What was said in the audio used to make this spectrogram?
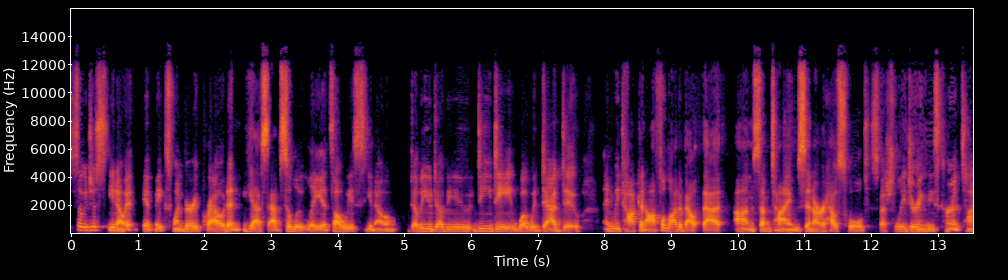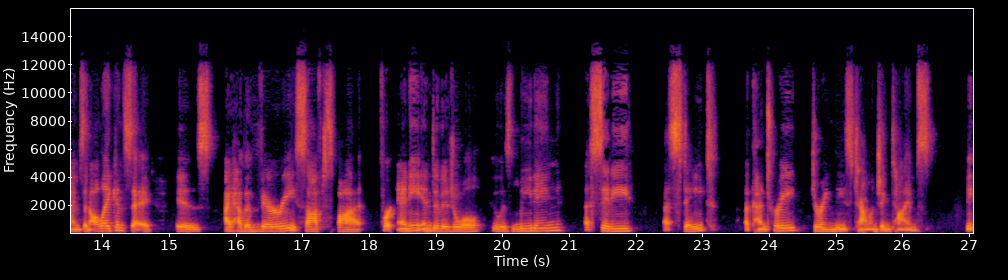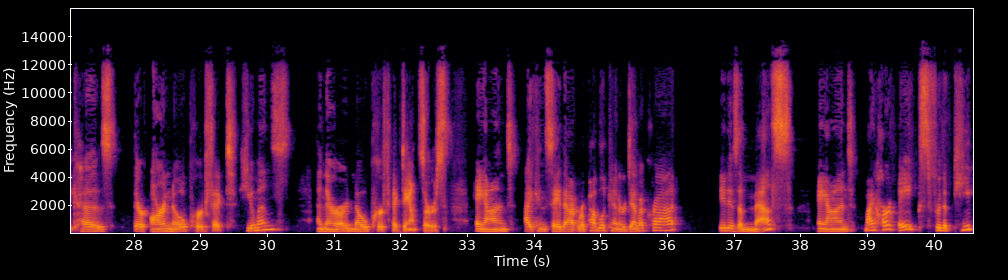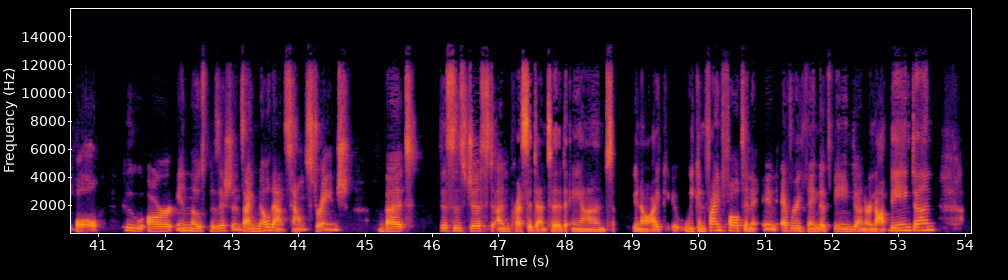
so it just you know it, it makes one very proud. And yes absolutely. It's always you know wwdd what would dad do? And we talk an awful lot about that um, sometimes in our household especially during these current times. And all i can say is i have a very soft spot for any individual who is leading a city a state a country during these challenging times. Because there are no perfect humans and there are no perfect answers. And I can say that Republican or Democrat, it is a mess. And my heart aches for the people who are in those positions. I know that sounds strange, but this is just unprecedented. And, you know, I, we can find fault in, in everything that's being done or not being done.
